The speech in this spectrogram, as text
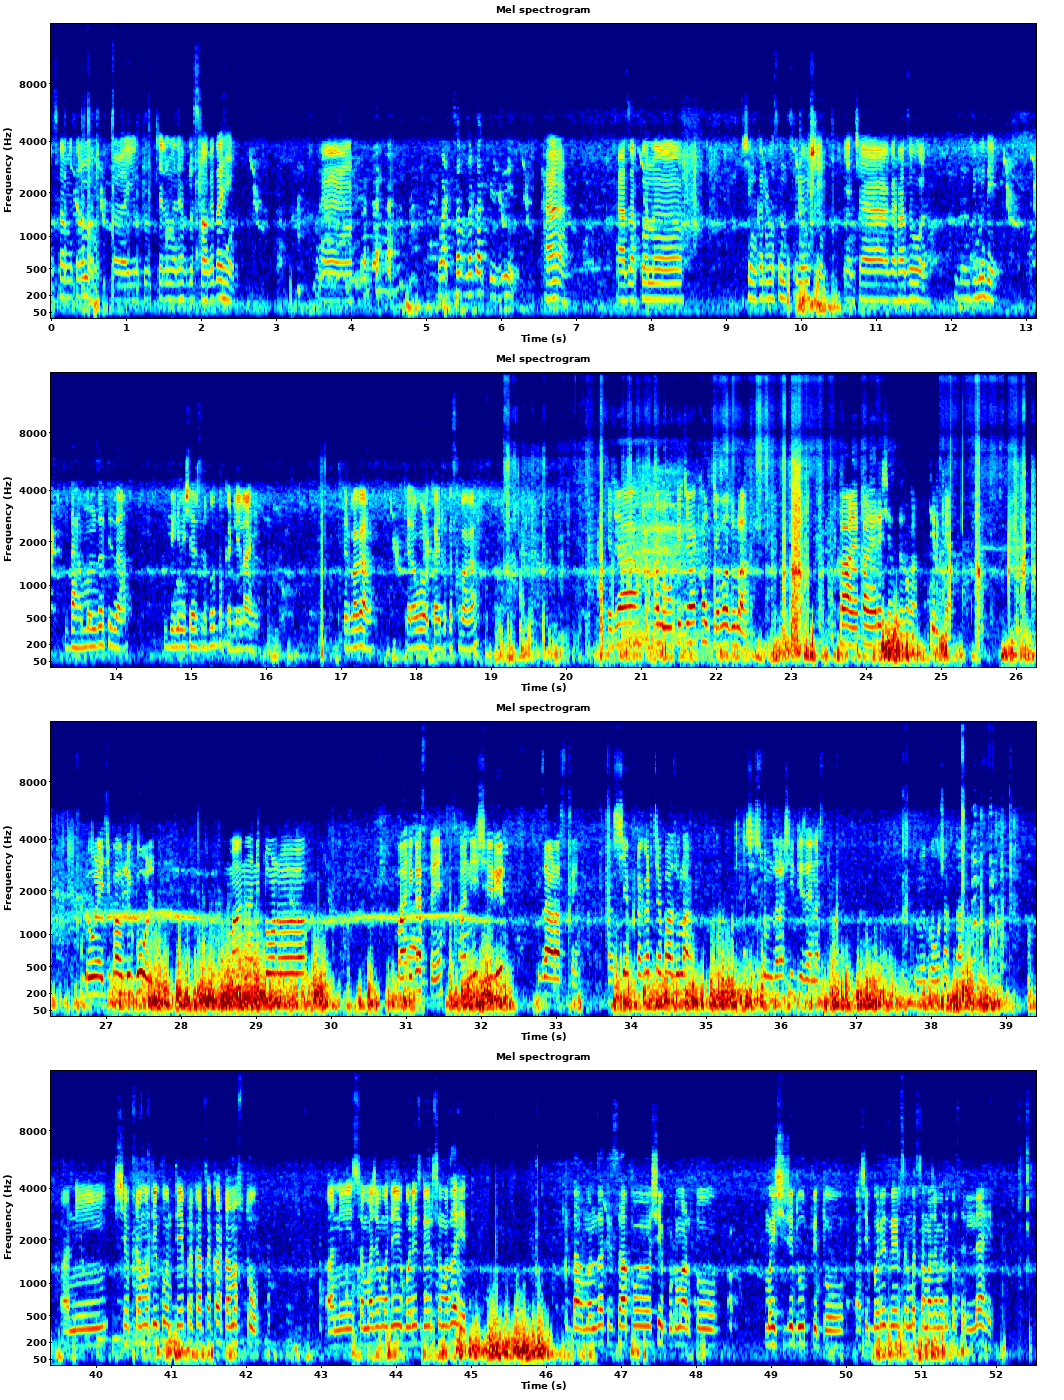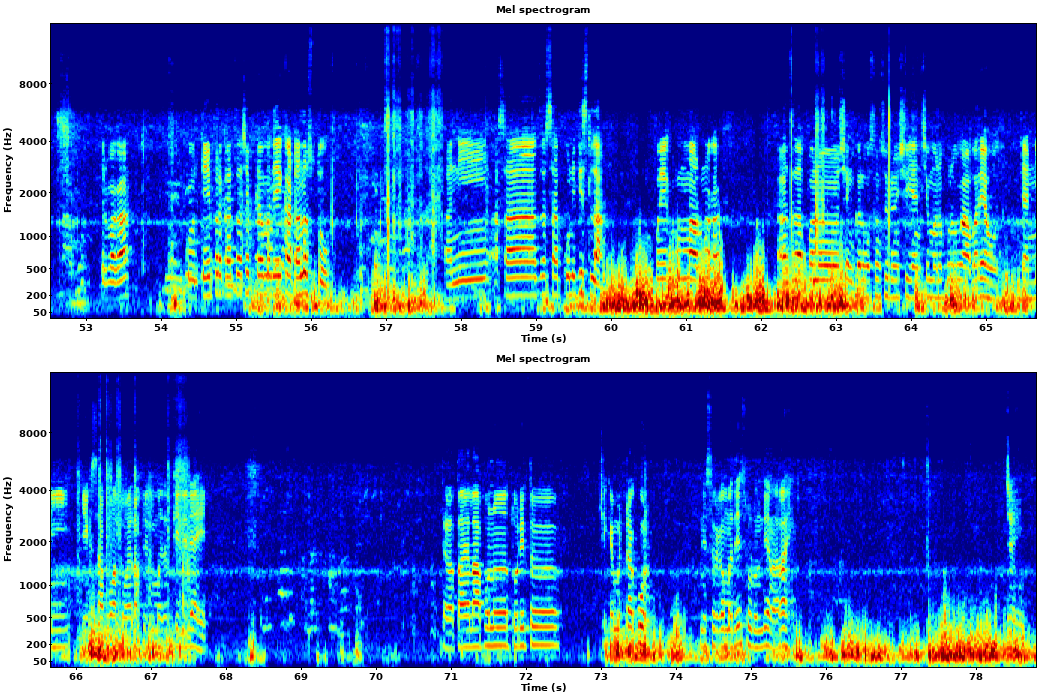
नमस्कार मित्रांनो यूट्यूब चॅनलमध्ये आपलं स्वागत आहे. व्हॉट्सअपला टाकते हां आज आपण शंकर वसंत सूर्यवंशी यांच्या घराजवळ गंजीमध्ये दहामन जातीचा बिनविषारी सर्प पकडलेला आहे. तर बघा त्याला ओळखायचं कसं बघा? त्याच्या हनुवटीच्या खालच्या बाजूला काळ्या काळ्या रेषा असतात बघा तिरक्या डोळ्याची बावली गोल मान आणि तोंड बारीक असते आणि शरीर जाड असते शेपटाकडच्या बाजूला अशी सुंदर अशी डिझाईन असते तुम्ही बघू शकता. आणि शेपटामध्ये कोणत्याही प्रकारचा काटा नसतो. आणि समाजामध्ये बरेच गैरसमज आहेत. की दामण जाती साप शेपूट मारतो म्हैशीचे दूध पितो असे बरेच गैरसमज समाजामध्ये पसरलेले आहेत. तर बघा कोणत्याही प्रकारचा शेपटामध्ये काटा नसतो. आणि असा जर साप कोणी दिसला कृपया करून मारू नका. आज आपण शंकर वसंत सूर्यवंशी यांचे मनपूर्वक आभारी आहोत. त्यांनी एक साप वाचवायला आपल्याला मदत केलेली आहे. तर आता याला आपण त्वरित अ, ठिकाणी टाकून निसर्गामध्ये सोडून देणार आहे. जय हिंद.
